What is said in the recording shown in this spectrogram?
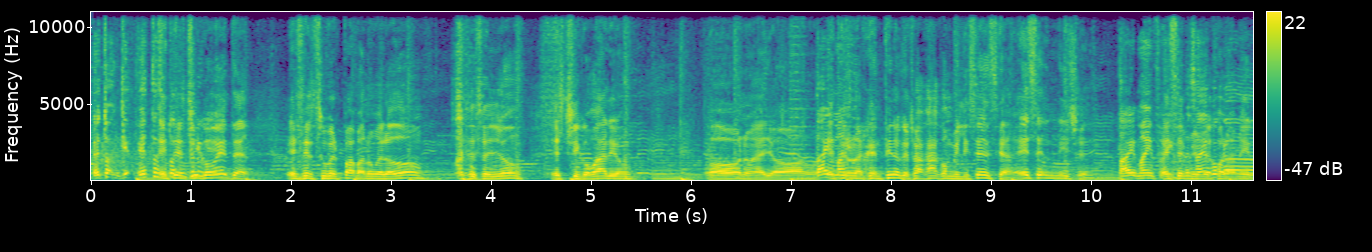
Esto, ¿qué- esta Este es situación el Chico que- Beta, es el superpapa número 2, ese soy yo, el Chico Mario. Oh, Nueva York. Este era un argentino que trabajaba con mi licencia, es el Mitchell. Estaba más infladito Ese es esa mi mejor época, amigo,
